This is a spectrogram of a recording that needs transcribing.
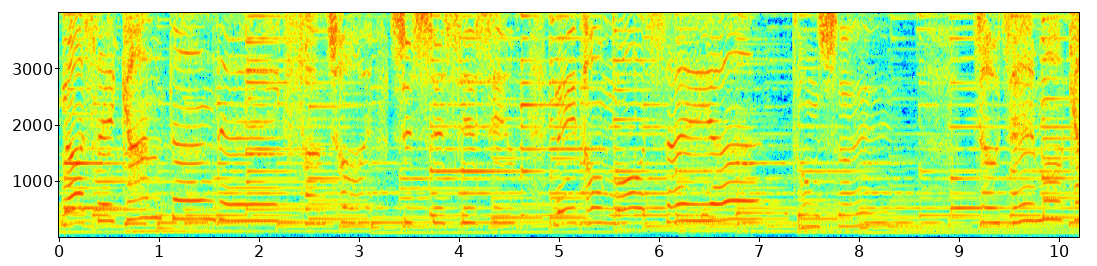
那些简单的饭菜。说说笑笑，你托我洗一桶水，就这么简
